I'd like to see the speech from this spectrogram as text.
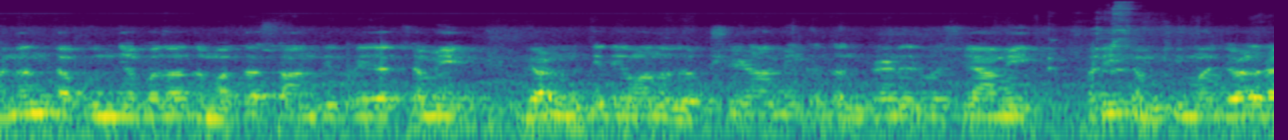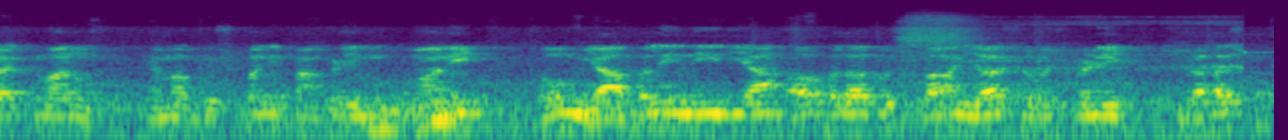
અનંત પુણ્ય ફલદ મત શાંતિ પ્રયચ્છમે જળ મૂકી દેવાનું દક્ષિણામી કે તંત્રેણ પશ્યામી ફરી ચમચીમાં જળ રાખવાનું એમાં પુષ્પની પાંખડી મૂકવાની ઓમ યાપલી નીર્યા અફલા પુષ્પા યા શવષ્મણી બૃહસ્પ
